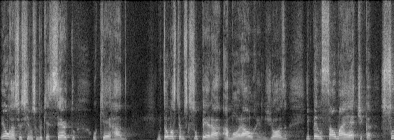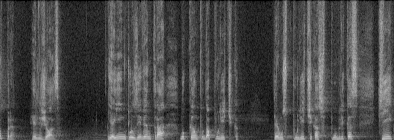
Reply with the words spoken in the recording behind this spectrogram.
Eu raciocino sobre o que é certo, o que é errado. Então nós temos que superar a moral religiosa e pensar uma ética supra-religiosa. E aí, inclusive, entrar no campo da política termos políticas públicas que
